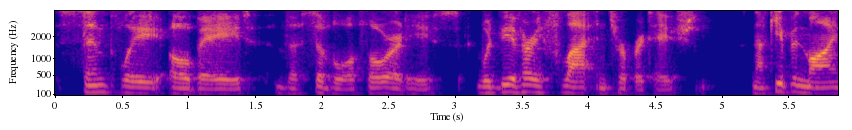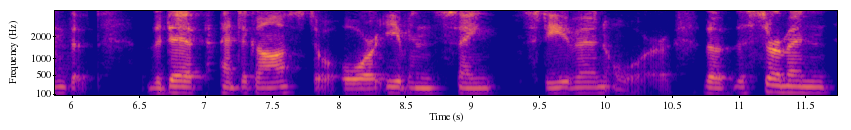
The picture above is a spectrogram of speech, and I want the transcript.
simply obeyed the civil authorities would be a very flat interpretation. Now, keep in mind that the day of Pentecost, or, or even St. Stephen, or the, the sermon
